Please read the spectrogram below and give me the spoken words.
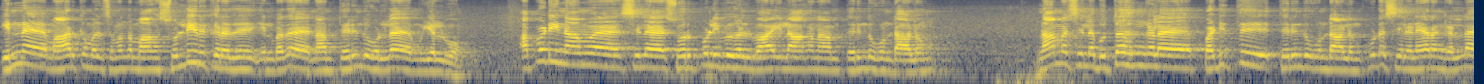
என்ன மார்க்கம் அது சம்பந்தமாக சொல்லியிருக்கிறது என்பதை நாம் தெரிந்து கொள்ள முயல்வோம். அப்படி நாம் சில சொற்பொழிவுகள் வாயிலாக நாம் தெரிந்து கொண்டாலும் நாம் சில புத்தகங்களை படித்து தெரிந்து கொண்டாலும் கூட சில நேரங்களில்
